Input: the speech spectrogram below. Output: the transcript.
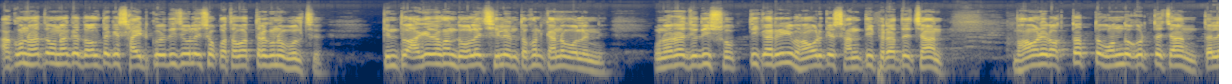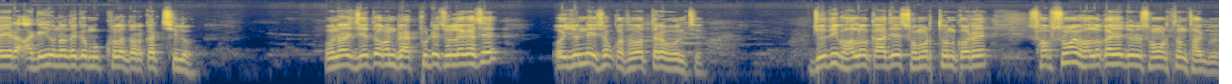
এখন হয়তো ওনাকে দল থেকে সাইড করে দিয়েছে বলে এইসব কথাবার্তাগুলো বলছে। কিন্তু আগে যখন দলে ছিলেন তখন কেন বলেননি? ওনারা যদি সত্যিকারেরই ভাঙড়কে শান্তি ফেরাতে চান, ভাঙড়ের রক্তাক্ত বন্ধ করতে চান, তাহলে এর আগেই ওনাদেরকে মুখ খোলা দরকার ছিল। ওনারা যেহেতু এখন ব্যাকফুটে চলে গেছে, ওই জন্য এইসব কথাবার্তা বলছে। যদি ভালো কাজে সমর্থন করে, সবসময় ভালো কাজের জন্য সমর্থন থাকবে।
